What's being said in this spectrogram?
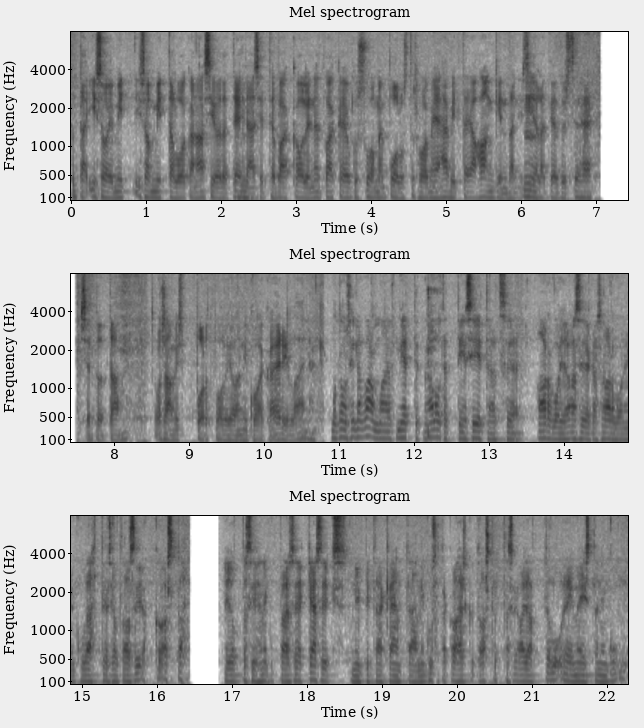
tota, isoja, ison mittaluokan asioita tehdään mm. sitten, vaikka oli nyt vaikka joku Suomen puolustusvoimien hävittäjähankinta, niin mm. siellä tietysti se se tota, osaamisportfolio on niin kuin aika erilainen. Mutta on siinä varmaan, jos miettii, että me aloitettiin siitä, että se arvo ja asiakasarvo niin kuin lähtee sieltä asiakkaasta. Ja jotta siihen niin kuin pääsee käsiksi, niin pitää kääntää niin kuin 180 astetta se ajattelu, ei meistä, niin kuin,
